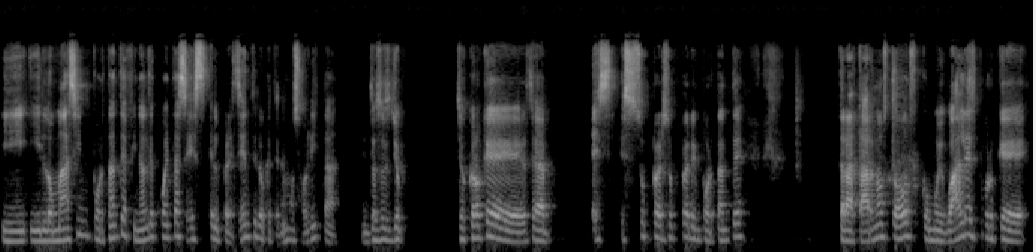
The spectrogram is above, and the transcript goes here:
Y, lo más importante a final de cuentas es el presente y lo que tenemos ahorita. Entonces yo, yo creo que, o sea, es súper, súper importante tratarnos todos como iguales porque,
